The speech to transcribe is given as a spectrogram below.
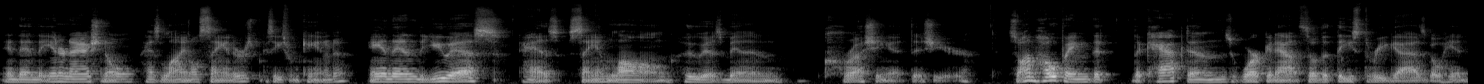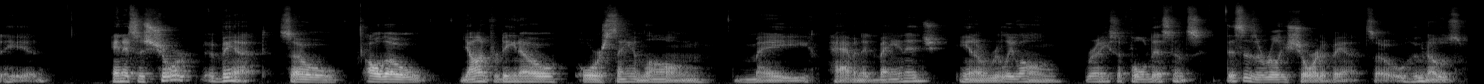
And then the international has Lionel Sanders because he's from Canada. And then the US has Sam Long, who has been crushing it this year. So I'm hoping that the captains work it out so that these three guys go head to head. And it's a short event. So, although Jan Frodeno or Sam Long may have an advantage in a really long race, a full distance, this is a really short event. So, who knows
